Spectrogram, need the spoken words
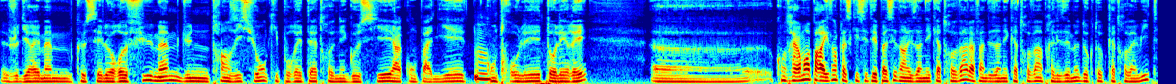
Je dirais même que c'est le refus même d'une transition qui pourrait être négociée, accompagnée, mm. contrôlée, tolérée. Euh, contrairement par exemple à ce qui s'était passé dans les années 80, à la fin des années 80 après les émeutes d'octobre 88,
